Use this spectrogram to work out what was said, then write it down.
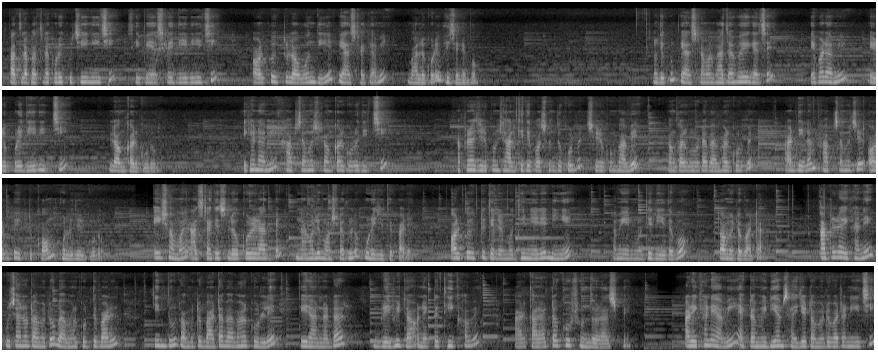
পাতলা পাতলা করে কুচিয়ে নিয়েছি। সেই পেঁয়াজটাই দিয়ে দিয়েছি। অল্প একটু লবণ দিয়ে পেঁয়াজটাকে আমি ভালো করে ভেজে নেব। দেখুন, পেঁয়াজটা আমার ভাজা হয়ে গেছে। এবার আমি এর উপরে দিয়ে দিচ্ছি লঙ্কার গুঁড়ো। এখানে আমি হাফ চামচ লঙ্কার গুঁড়ো দিচ্ছি। আপনারা যেরকম ঝাল খেতে পছন্দ করবেন, সেরকমভাবে লঙ্কার গুঁড়োটা ব্যবহার করবেন। আর দিলাম হাফ চামচের অল্প একটু কম হলুদের গুঁড়ো। এই সময় আঁচটাকে স্লো করে রাখবেন, না হলে মশলাগুলো পুড়ে যেতে পারে। অল্প একটু তেলের মধ্যে নেড়ে নিয়ে আমি এর মধ্যে দিয়ে দেব টমেটো বাটা। আপনারা এখানে কুচানো টমেটো ব্যবহার করতে পারেন, কিন্তু টমেটো বাটা ব্যবহার করলে এই রান্নাটার গ্রেভিটা অনেকটা থিক হবে আর কালারটাও খুব সুন্দর আসবে। আর এখানে আমি একটা মিডিয়াম সাইজের টমেটো বাটা নিয়েছি।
